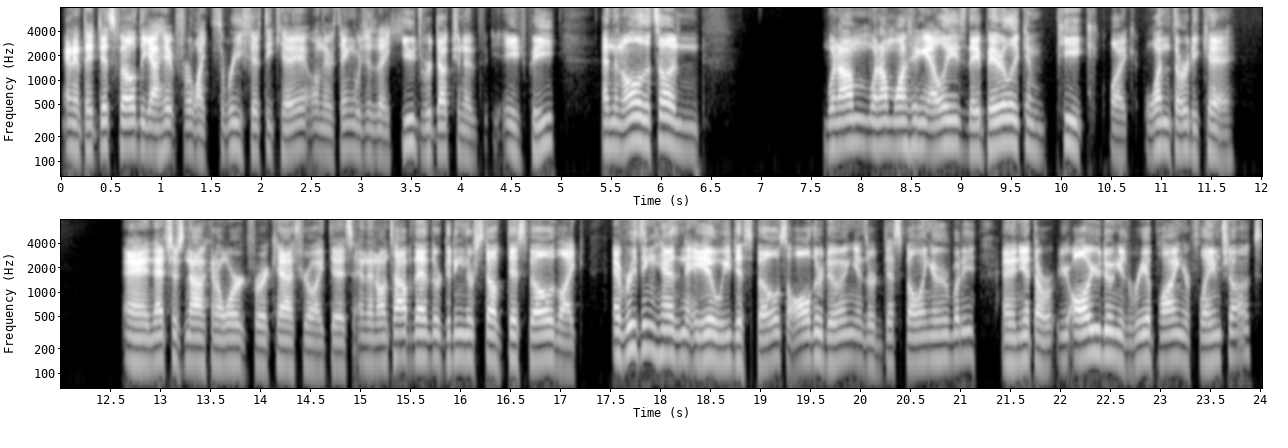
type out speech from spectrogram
And if they dispelled, they got hit for like 350k on their thing, which is a huge reduction of HP. And then all of a sudden, when I'm when I'm watching Ellie's, they barely can peak like 130k. And that's just not gonna work for a caster like this. And then on top of that, they're getting their stuff dispelled. Like everything has an AOE dispel, so all they're doing is they're dispelling everybody. And have all you're doing is reapplying your flame shocks,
